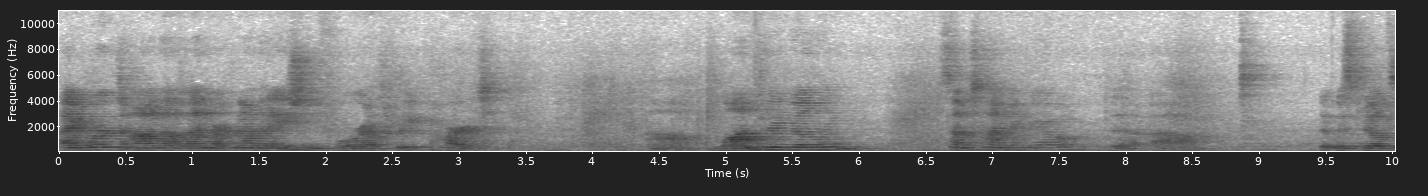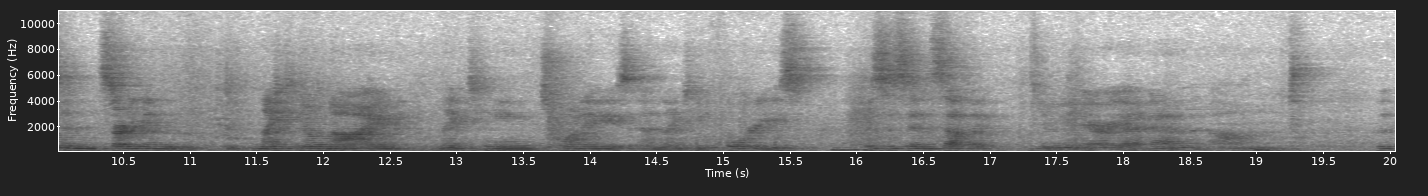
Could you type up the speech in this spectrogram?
I worked on a landmark nomination for a three-part um, laundry building some time ago. The, um, That was built in, starting in 1909, 1920s, and 1940s. This is in South Lake Union area, and um, the-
